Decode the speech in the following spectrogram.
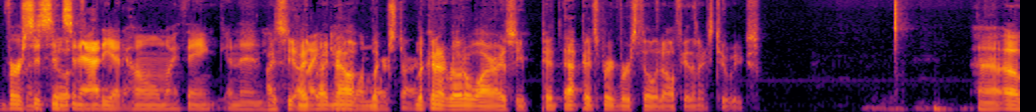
versus Cincinnati at home, I think, and then I see I, right now one look, more start. looking at RotoWire, I see Pitt at Pittsburgh versus Philadelphia the next two weeks. Uh, oh,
